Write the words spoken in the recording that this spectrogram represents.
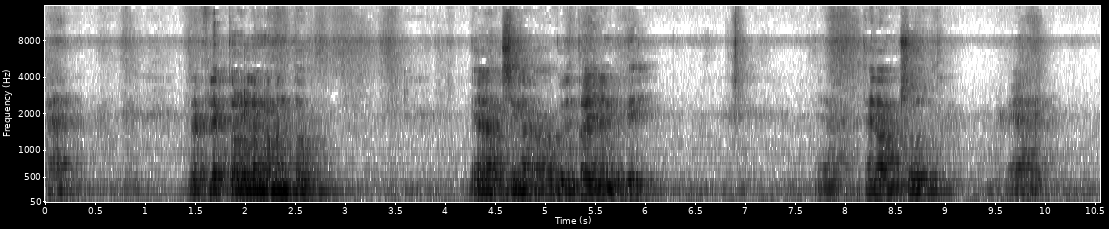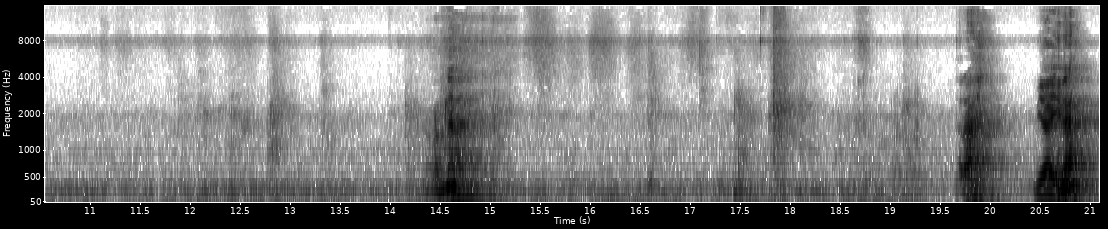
Yan. Reflector lang naman to. Kaya lang kasi nga kakabutin tayo ng gabi. Yan. Kailangan magsuot. Ayan. Akad na. Tara, biyahe na.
